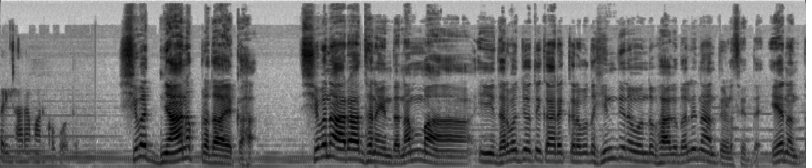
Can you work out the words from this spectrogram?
ಪರಿಹಾರ ಮಾಡ್ಕೋಬಹುದು ಶಿವಜ್ಞಾನ ಪ್ರದಾಯಕ ಶಿವನ ಆರಾಧನೆಯಿಂದ ನಮ್ಮ ಈ ಧರ್ಮಜ್ಯೋತಿ ಕಾರ್ಯಕ್ರಮದ ಹಿಂದಿನ ಒಂದು ಭಾಗದಲ್ಲಿ ನಾನು ತಿಳಿಸಿದ್ದೆ. ಏನಂತ?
